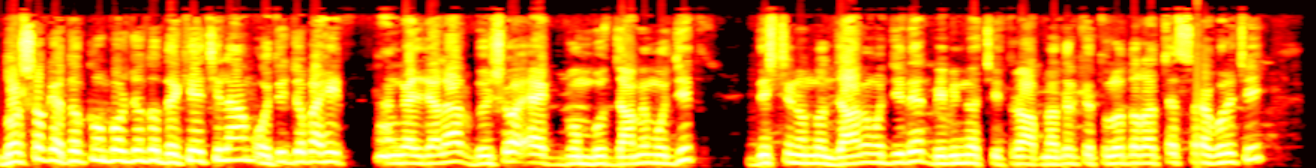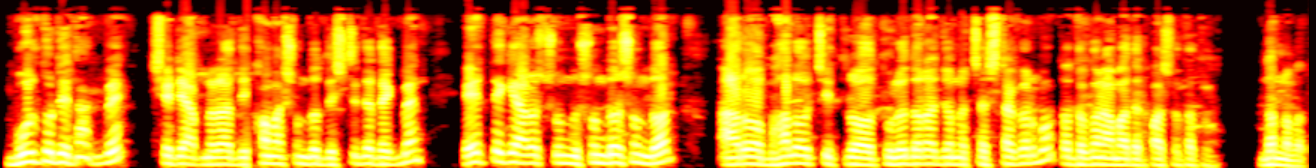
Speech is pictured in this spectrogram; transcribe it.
দর্শক এতক্ষণ পর্যন্ত দেখিয়েছিলাম ঐতিহ্যবাহী টাঙ্গাইল জেলার দুইশো এক গম্বুজ জামে মসজিদ। দৃষ্টিনন্দন জামে মসজিদের বিভিন্ন চিত্র আপনাদেরকে তুলে ধরার চেষ্টা করেছি। ভুল ত্রুটি থাকবে, সেটি আপনারা ক্ষমা সুন্দর দৃষ্টিতে দেখবেন। এর থেকে আরও সুন্দর সুন্দর সুন্দর, আরও ভালো চিত্র তুলে ধরার জন্য চেষ্টা করব। ততক্ষণ আমাদের পাশে থাকুন। ধন্যবাদ।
